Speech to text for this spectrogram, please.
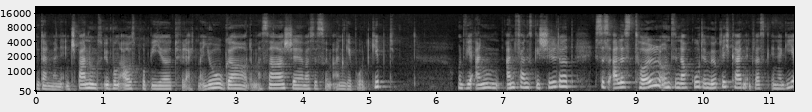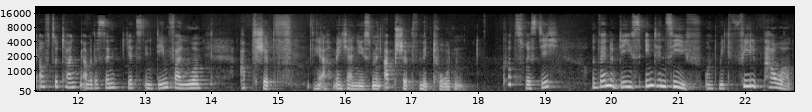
und dann mal eine Entspannungsübung ausprobiert, vielleicht mal Yoga oder Massage, was es im Angebot gibt. Und wie an, anfangs geschildert, ist das alles toll und sind auch gute Möglichkeiten, etwas Energie aufzutanken, aber das sind jetzt in dem Fall nur Abschöpf, ja, Abschöpfmethoden. Kurzfristig und wenn du dies intensiv und mit viel Power,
